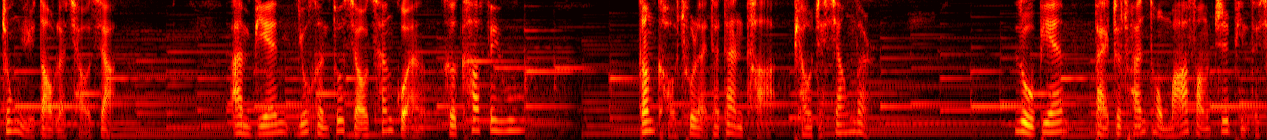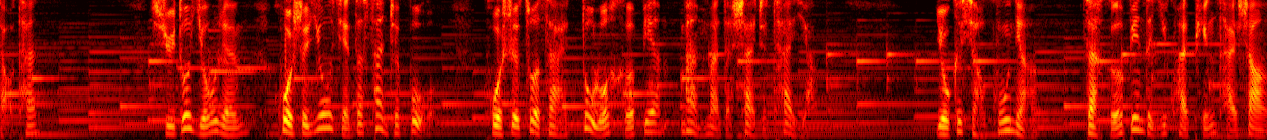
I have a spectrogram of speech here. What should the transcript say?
终于到了桥下。岸边有很多小餐馆和咖啡屋，刚烤出来的蛋挞飘着香味儿。路边摆着传统麻纺织品的小摊，许多游人或是悠闲地散着步，或是坐在杜罗河边慢慢地晒着太阳。有个小姑娘在河边的一块平台上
